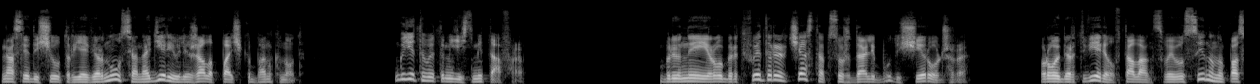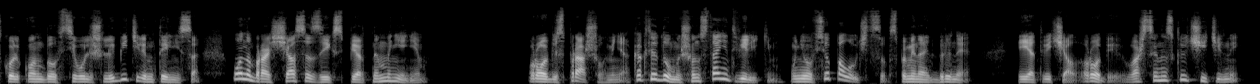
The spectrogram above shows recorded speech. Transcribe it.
На следующее утро я вернулся, а на дереве лежала пачка банкнот. Где-то в этом есть метафора. Брюне и Роберт Федерер часто обсуждали будущее Роджера. Роберт верил в талант своего сына, но поскольку он был всего лишь любителем тенниса, он обращался за экспертным мнением. Робби спрашивал меня, «Как ты думаешь, он станет великим? У него все получится?» – вспоминает Брюне. И я отвечал, «Робби, ваш сын исключительный,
